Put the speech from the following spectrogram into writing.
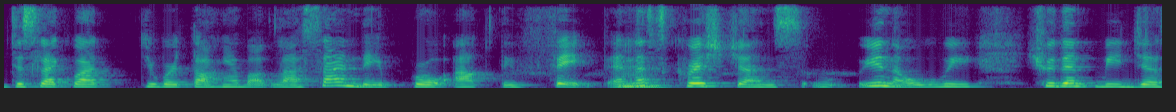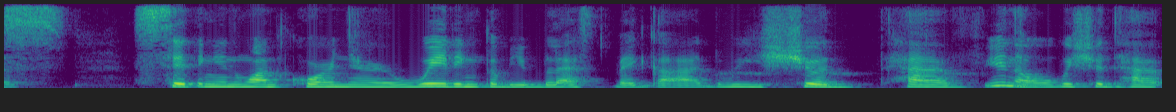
just like what you were talking about last Sunday, proactive faith. And Mm. as Christians, you know, we shouldn't be just sitting in one corner waiting to be blessed by God. We should have, you know, we should have,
